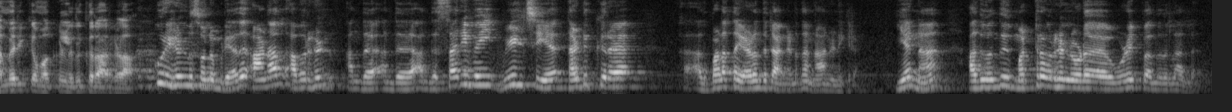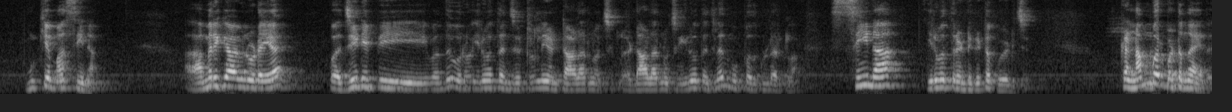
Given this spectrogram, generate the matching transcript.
அமெரிக்க மக்கள் இருக்கிறார்களா? தற்குறிகள்னு சொல்ல முடியாது. ஆனால் அவர்கள் அந்த அந்த அந்த சரிவை வீழ்ச்சியை தடுக்கிற அது பலத்தை இழந்துட்டாங்கன்னு தான் நான் நினைக்கிறேன். ஏன்னா அது வந்து மற்றவர்களோட உழைப்பு அந்த இதெல்லாம் இல்லை. முக்கியமாக சீனா. அமெரிக்காவினுடைய இப்போ ஜிடிபி வந்து ஒரு இருபத்தஞ்சு ட்ரில்லியன் டாலர்னு வச்சு டாலர்னு வச்சு இருபத்தஞ்சிலேருந்து முப்பதுக்குள்ளே இருக்கலாம். சீனா இருபத்தி ரெண்டு கிட்ட போயிடுச்சு. க நம்பர் மட்டும்தான் இது.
